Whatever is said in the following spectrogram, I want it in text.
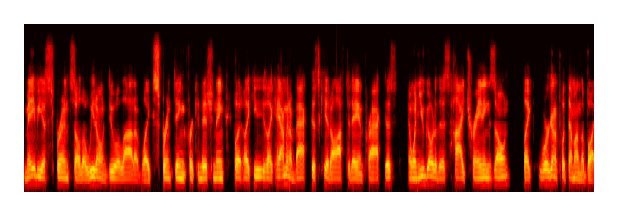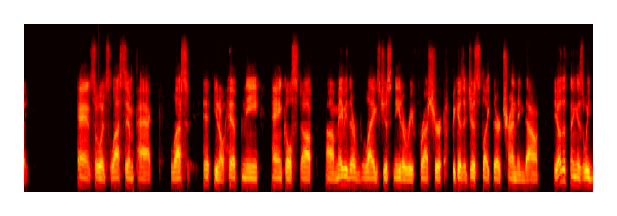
maybe a sprints although we don't do a lot of like sprinting for conditioning but like he's like hey i'm going to back this kid off today in practice and when you go to this high training zone like we're going to put them on the bike. And so it's less impact less eh, you know hip knee ankle stuff uh, maybe their legs just need a refresher because it just like they're trending down. The other thing is we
